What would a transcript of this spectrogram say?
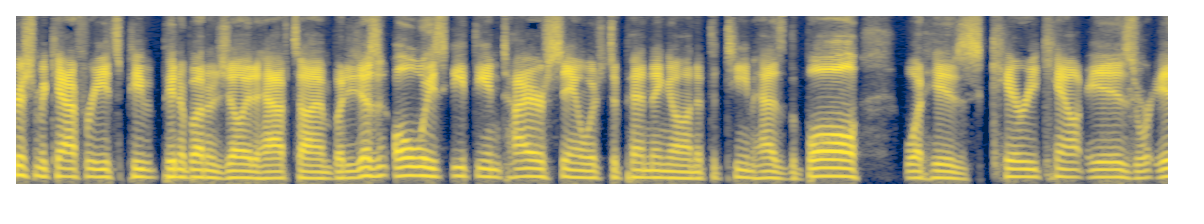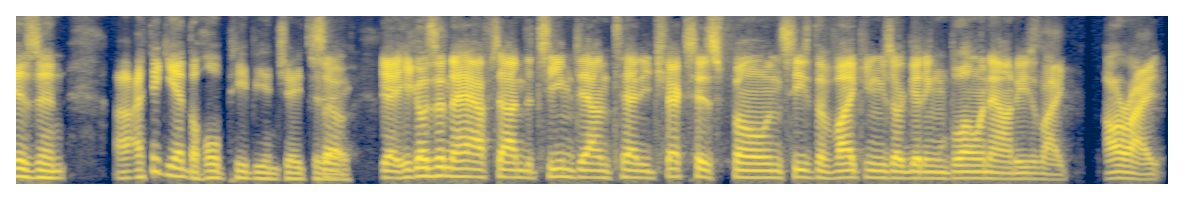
Christian McCaffrey eats pe- peanut butter and jelly at halftime, but he doesn't always eat the entire sandwich, depending on if the team has the ball, what his carry count is or isn't. Uh, I think he had the whole PB and J today. So, yeah, he goes into halftime, the team down ten. He checks his phone, sees the Vikings are getting blown out. He's like, "All right,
